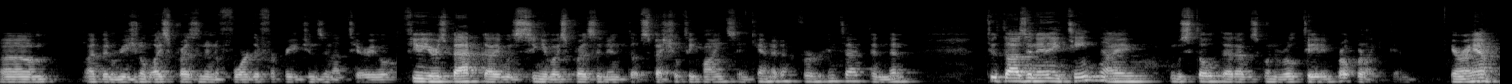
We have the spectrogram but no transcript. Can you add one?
Um, I've been regional vice president of four different regions in Ontario. A few years back, I was senior vice president of specialty lines in Canada for Intact. And then 2018, I was told that I was going to rotate in BrokerLink, and here I am.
